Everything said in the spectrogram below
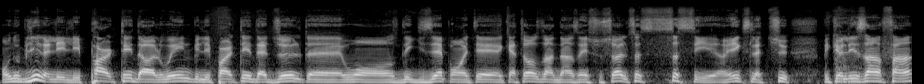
on oublie les, les, parties d'Halloween puis les parties d'adultes euh, où on se déguisait puis on était 14 dans, dans un sous-sol. Ça, ça c'est un X là-dessus. Mais que les enfants,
